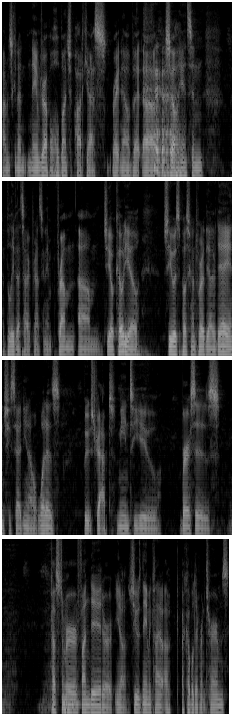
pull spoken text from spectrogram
I'm just going to name drop a whole bunch of podcasts right now, but uh, Michelle Hansen, I believe that's how I pronounce her name, from um, Geocodio. She was posting on Twitter the other day, and she said, you know, what does bootstrapped mean to you versus customer mm-hmm. funded or you know she was naming kind of a, a, couple different terms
